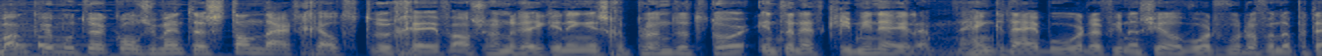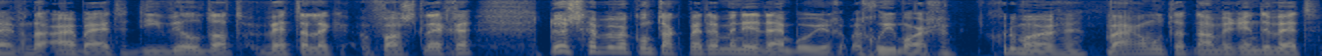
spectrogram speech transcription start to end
Banken moeten consumenten standaard geld teruggeven als hun rekening is geplunderd door internetcriminelen. Henk Nijboer, de financieel woordvoerder van de Partij van de Arbeid, die wil dat wettelijk vastleggen. Dus hebben we contact met hem. Meneer Nijboer, goedemorgen. Goedemorgen. Waarom moet dat nou weer in de wet?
